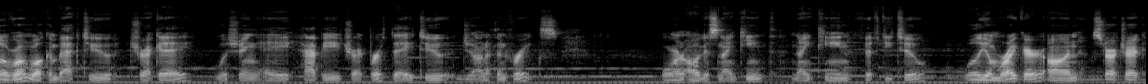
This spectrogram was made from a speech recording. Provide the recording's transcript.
everyone, welcome back to Trek-A-Day. Wishing a happy Trek birthday to Jonathan Frakes. Born August 19th, 1952, William Riker on Star Trek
